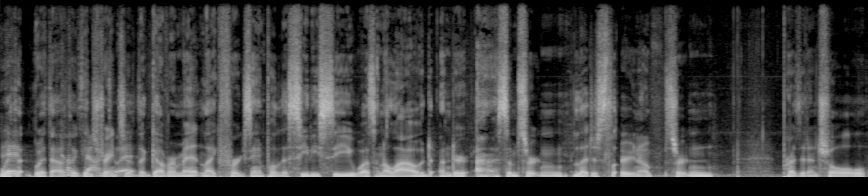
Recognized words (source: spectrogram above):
With, it without the comes down to constraints of the government, like for example, the CDC wasn't allowed under some certain legisl, you know, certain presidential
